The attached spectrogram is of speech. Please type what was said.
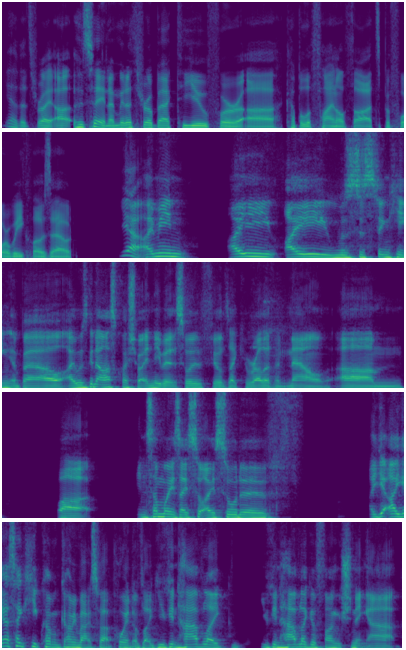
Yeah, that's right. Uh, Hussein, I'm going to throw back to you for uh, a couple of final thoughts before we close out. Yeah, I mean, I I was just thinking about. I was going to ask a question about India, but it sort of feels like irrelevant now. Um, but in some ways, I sort I sort of. I, I guess I keep coming coming back to that point of like you can have like you can have like a functioning app,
